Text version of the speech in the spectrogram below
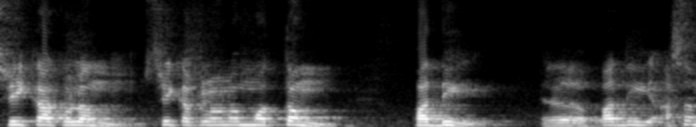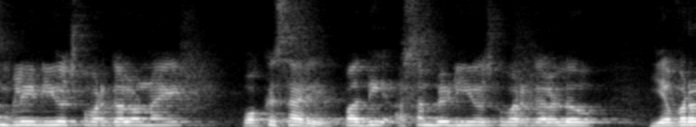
Srikakulam. శ్రీకాకుళంలో మొత్తం పది పది అసెంబ్లీ నియోజకవర్గాలు ఉన్నాయి. ఒక్కసారి పది అసెంబ్లీ నియోజకవర్గాలలో ఎవరు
